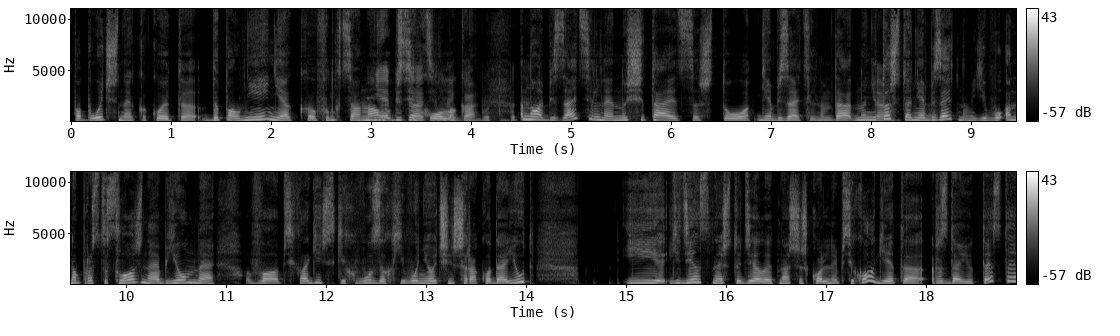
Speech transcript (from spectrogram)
побочное какое-то дополнение к функционалу психолога. Бы, да? Оно обязательное, но считается, что не обязательным, да, но не да, то, что не да. его, оно просто сложное, объемное. В психологических вузах его не очень широко дают, и единственное, что делают наши школьные психологи, это раздают тесты,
